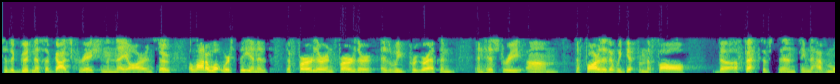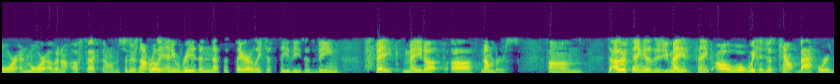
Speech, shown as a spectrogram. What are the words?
to the goodness of God's creation than they are. And so a lot of what we're seeing is the further and further as we progress in in history, um, the farther that we get from the fall, the effects of sin seem to have more and more of an effect on them. So there's not really any reason necessarily to see these as being fake, made up uh, numbers. Um, the other thing is, is you may think, oh, well, we could just count backwards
